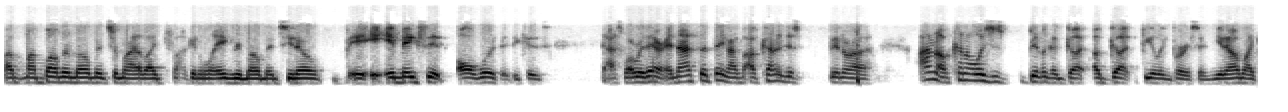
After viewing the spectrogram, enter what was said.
my, my bummer moments or my like fucking little angry moments, you know, it, it makes it all worth it because that's why we're there. And that's the thing. I've, I've kind of just been on a, I don't know, kind of always just been like a gut a gut feeling person. You know, like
